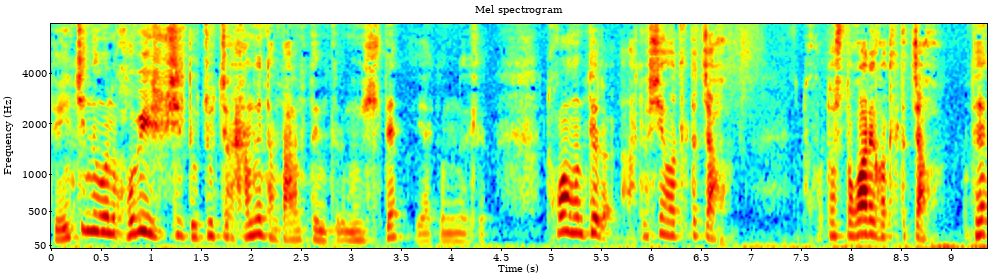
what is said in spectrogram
Тэгээ эн чинь нөгөө нэг хувийн хвшилд үзүүлж байгаа хамгийн том дарамт энэ мөн л дээ. Яг үнэн хэлэхэд тухайн хүн тэр автомашин худалдаж авах, тус дугаарыг худалдаж авах, тий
